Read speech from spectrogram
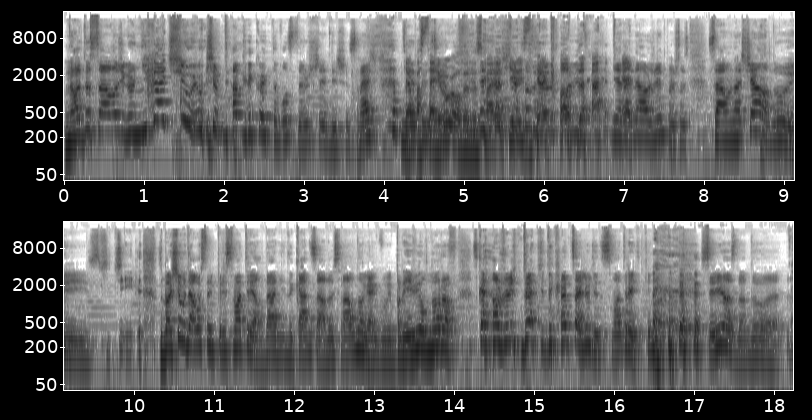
Надо с самого. Я говорю, не хочу. И, в общем, там какой-то был совершеннейший срач. Тебя поставили в угол, ты досмотрел через зеркало, да. Не, тогда уже нет, пришлось с самого начала, ну и с, большим удовольствием пересмотрел, да, не до конца, но все равно как бы проявил Норов, сказал уже дайте до конца люди досмотреть кино. Серьезно, ну... это-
